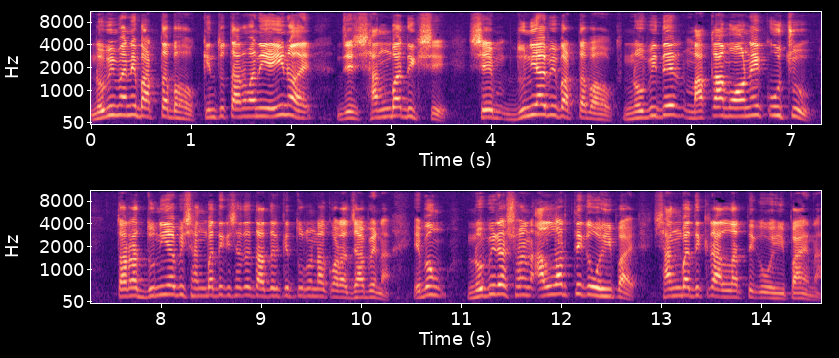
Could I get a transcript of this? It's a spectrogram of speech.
নবী মানে বার্তাবাহক, কিন্তু তার মানে এই নয় যে সাংবাদিক সে সে দুনিয়াবি বার্তাবাহক। নবীদের মাকাম অনেক উঁচু। তারা দুনিয়াবি সাংবাদিকের সাথে তাদেরকে তুলনা করা যাবে না। এবং নবীরা স্বয়ং আল্লাহর থেকে ওহি পায়। সাংবাদিকরা আল্লাহর থেকে ওহি পায় না।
